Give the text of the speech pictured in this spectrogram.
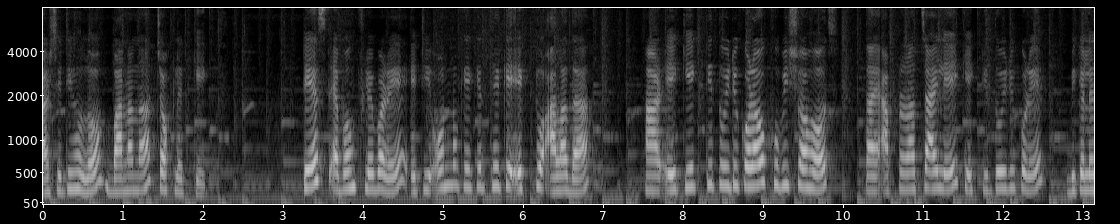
আর সেটি হলো বানানা চকলেট কেক টেস্ট এবং ফ্লেভারে এটি অন্য কেকের থেকে একটু আলাদা। আর এই কেকটি তৈরি করাও খুবই সহজ, তাই আপনারা চাইলেই কেকটি তৈরি করে বিকেলে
